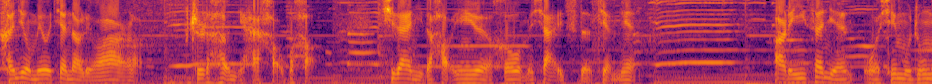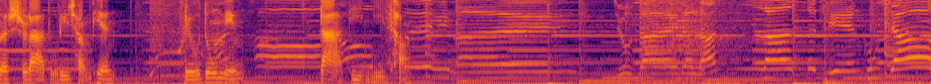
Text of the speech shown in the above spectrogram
很久没有见到刘二了，知道你还好不好？期待你的好音乐和我们下一次的见面。二零一三年，我心目中的十大独立唱片，刘东明，《大地迷藏》。就在那蓝蓝的天空下。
